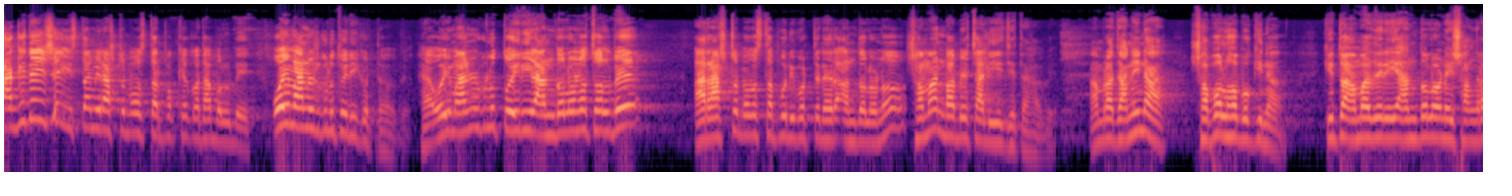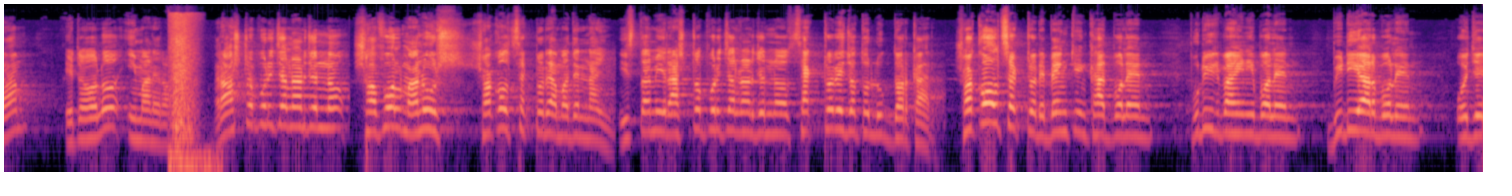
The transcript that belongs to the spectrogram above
তাগিদেই সেই ইসলামী রাষ্ট্র ব্যবস্থার পক্ষে কথা বলবে। ওই মানুষগুলো তৈরি করতে হবে। হ্যাঁ ওই মানুষগুলো তৈরির আন্দোলনও চলবে আর রাষ্ট্র ব্যবস্থা পরিবর্তনের আন্দোলনও সমানভাবে চালিয়ে যেতে হবে। আমরা জানি না সফল হব কিনা, কিন্তু আমাদের এই আন্দোলন, এই সংগ্রাম, এটা হলো ইমানের অংশ। রাষ্ট্র পরিচালনার জন্য সফল মানুষ সকল সেক্টরে আমাদের নাই। ইসলামী রাষ্ট্র পরিচালনার জন্য সেক্টরে যত লোক দরকার, সকল সেক্টরে, ব্যাংকিং খাত বলেন, পুলিশ বাহিনী বলেন বিডিআর বলেন, ওই যে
